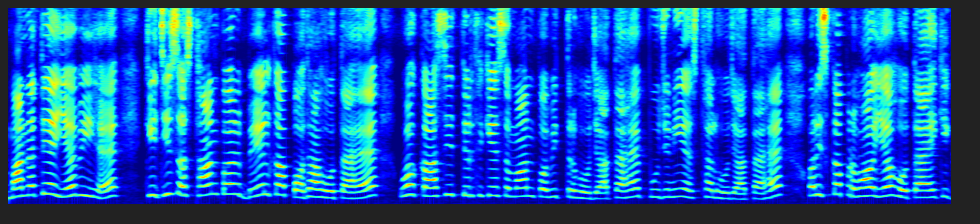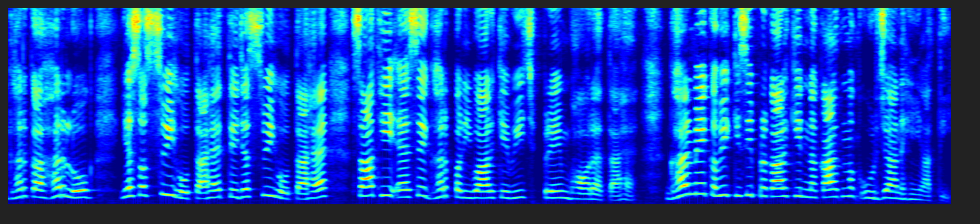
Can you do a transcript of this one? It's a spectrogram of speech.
मान्यता यह भी है कि जिस स्थान पर बेल का पौधा होता है, वह काशी तीर्थ के समान पवित्र हो जाता है, पूजनीय स्थल हो जाता है और इसका प्रभाव यह होता है कि घर का हर लोग यशस्वी होता है, तेजस्वी होता है, साथ ही ऐसे घर परिवार के बीच प्रेम भाव रहता है। घर में कभी किसी प्रकार की नकारात्मक ऊर्जा नहीं आती।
